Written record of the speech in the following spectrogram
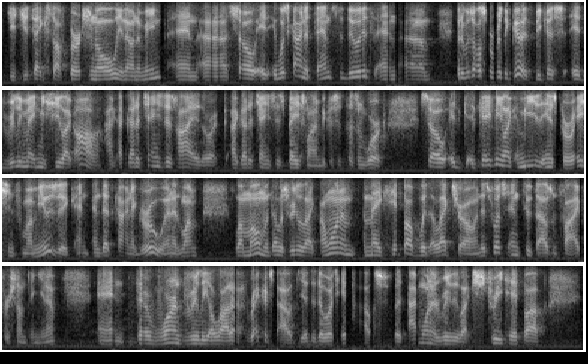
you, you take stuff personal, you know what I mean? And uh, so it, it was kind of tense to do it, and um, but it was also really good because it really made me see like, oh, I, I got to change this height or I got to change this bass line because it doesn't work. So it, it gave me like immediate inspiration for my music, and, and that kind of grew. And at one one moment, I was really like, I want to make hip hop with electro, and this was in 2005 or something, you know and there weren't really a lot of records out yet. There was hip house, but I wanted really like street hip hop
